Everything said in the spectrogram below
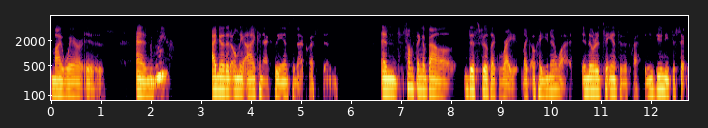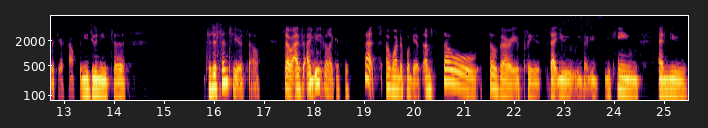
my where is. And mm-hmm. I know that only i can actually answer that question and something about this feels like right. Like, okay, you know what? In order to answer this question, you do need to sit with yourself and you do need to to just center yourself. So I've, I do mm-hmm. feel like it's a, such a wonderful gift. I'm so so very pleased that you you know you you came and you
